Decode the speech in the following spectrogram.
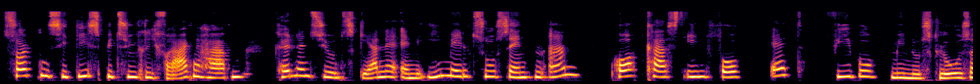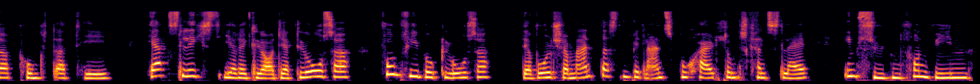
Sollten Sie diesbezüglich Fragen haben, können Sie uns gerne eine E-Mail zusenden an podcastinfo at fibo-gloser.at. Herzlichst Ihre Claudia Gloser von Fibo Gloser der wohl charmantesten Bilanzbuchhaltungskanzlei im Süden von Wien.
